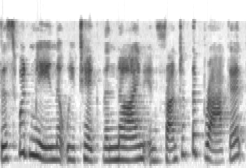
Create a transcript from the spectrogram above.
This would mean that we take the 9 in front of the bracket,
